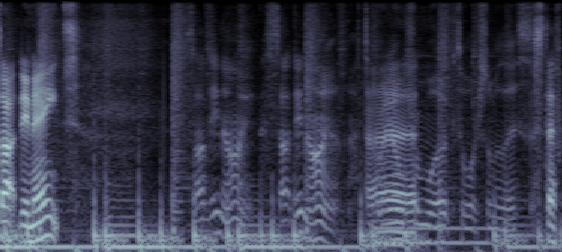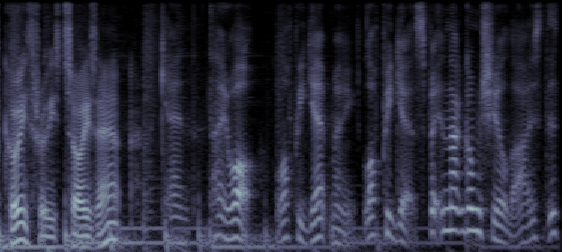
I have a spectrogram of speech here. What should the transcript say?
Saturday night, Saturday night. Saturday night. I had to run home Uh, from work to watch some of this. Steph Curry threw his toys out. Again, tell you what, Loppy get mate. Loppy get spitting that gum shield out. It's di-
